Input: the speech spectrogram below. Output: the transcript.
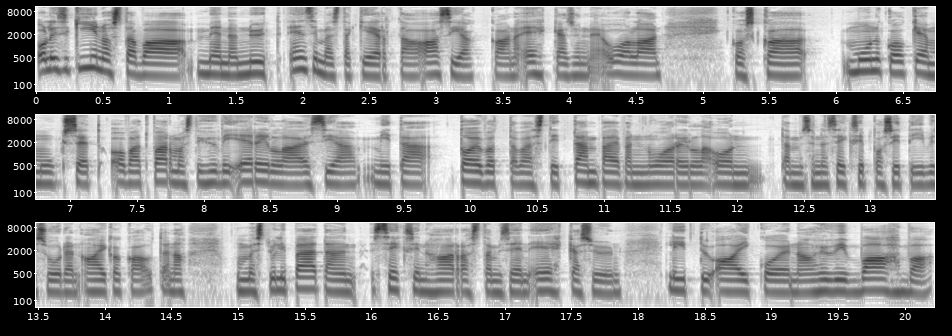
olisi kiinnostavaa mennä nyt ensimmäistä kertaa asiakkaana ehkäisyneuvolaan, koska mun kokemukset ovat varmasti hyvin erilaisia, mitä toivottavasti tämän päivän nuorilla on tämmöisenä seksipositiivisuuden aikakautena. Mun mielestä ylipäätään seksin harrastamiseen ehkäisyyn liittyy aikoinaan hyvin vahva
